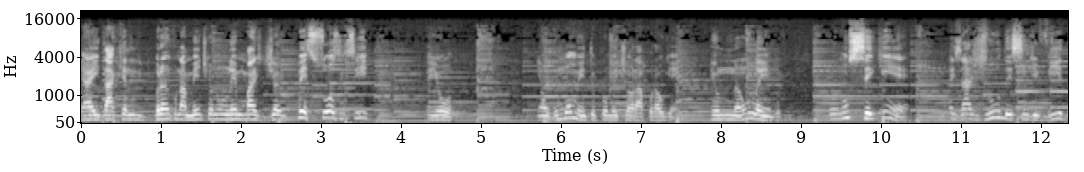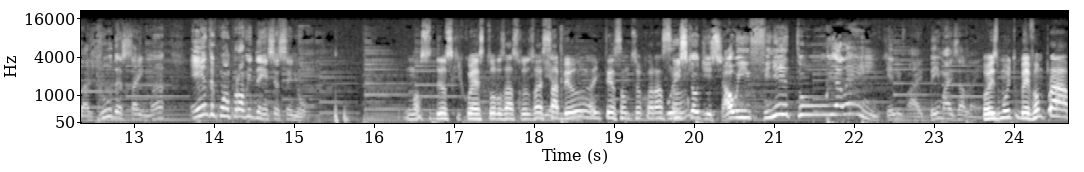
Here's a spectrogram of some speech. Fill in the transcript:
e aí dá aquele branco na mente que eu não lembro mais de pessoas em si. Senhor, em algum momento eu prometi orar por alguém. Eu não lembro. Eu não sei quem é. Mas ajuda esse indivíduo, ajuda essa irmã. Entra com a providência, Senhor. Nosso Deus que conhece todas as coisas vai e saber a intenção do seu coração. Por isso que eu disse, ao infinito e além, que ele vai bem mais além. Pois muito bem, vamos para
